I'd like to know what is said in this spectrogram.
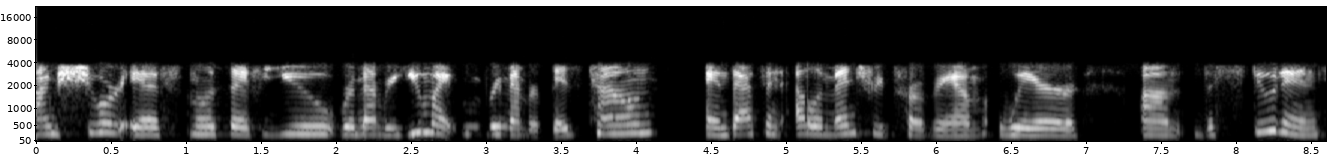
I'm sure if Melissa, if you remember, you might remember BizTown, and that's an elementary program where um, the students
